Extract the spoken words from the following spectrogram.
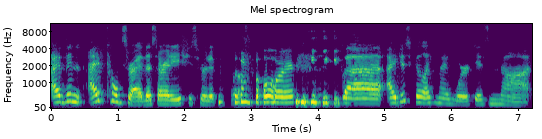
I've been. I've told Soraya this already. She's heard it before, but I just feel like my work is not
